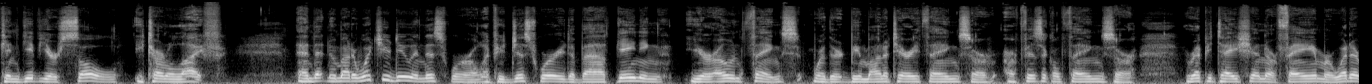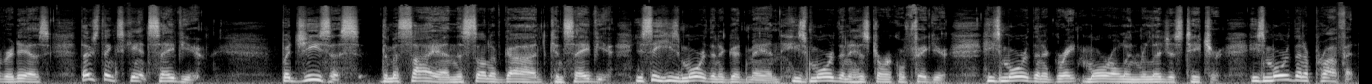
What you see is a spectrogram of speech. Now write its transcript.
can give your soul eternal life. And that no matter what you do in this world, if you're just worried about gaining your own things, whether it be monetary things or, or physical things or reputation or fame or whatever it is, those things can't save you. But Jesus, the Messiah and the Son of God, can save you. You see, he's more than a good man. He's more than a historical figure. He's more than a great moral and religious teacher. He's more than a prophet.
